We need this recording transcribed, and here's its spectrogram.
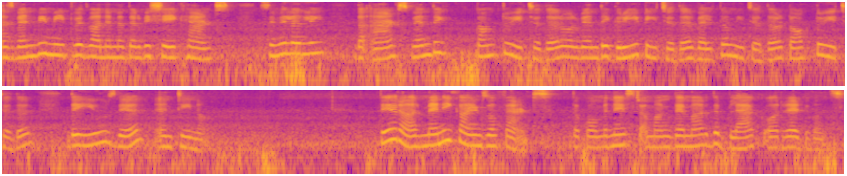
as when we meet with one another we shake hands similarly the ants when they come to each other or when they greet each other, welcome each other, talk to each other, they use their antenna. There are many kinds of ants. The commonest among them are the black or red ones.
